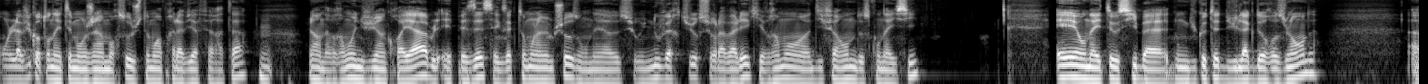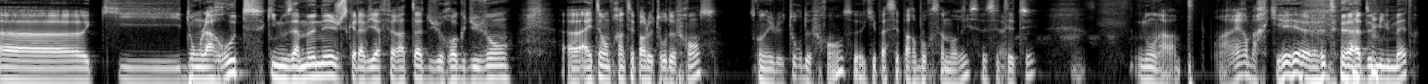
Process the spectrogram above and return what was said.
on l'a vu quand on a été manger un morceau justement après la Via Ferrata. Mm. Là, on a vraiment une vue incroyable. Et Pézet, c'est exactement la même chose. On est sur une ouverture sur la vallée qui est vraiment différente de ce qu'on a ici. Et on a été aussi bah, donc, du côté du lac de Roseland, euh, qui, dont la route qui nous a mené jusqu'à la Via Ferrata du Roc du Vent euh, a été empruntée par le Tour de France. Parce qu'on a eu le Tour de France euh, qui passait par Bourg-Saint-Maurice cet été. Nous, on a, on a rien remarqué à 2000 mètres.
